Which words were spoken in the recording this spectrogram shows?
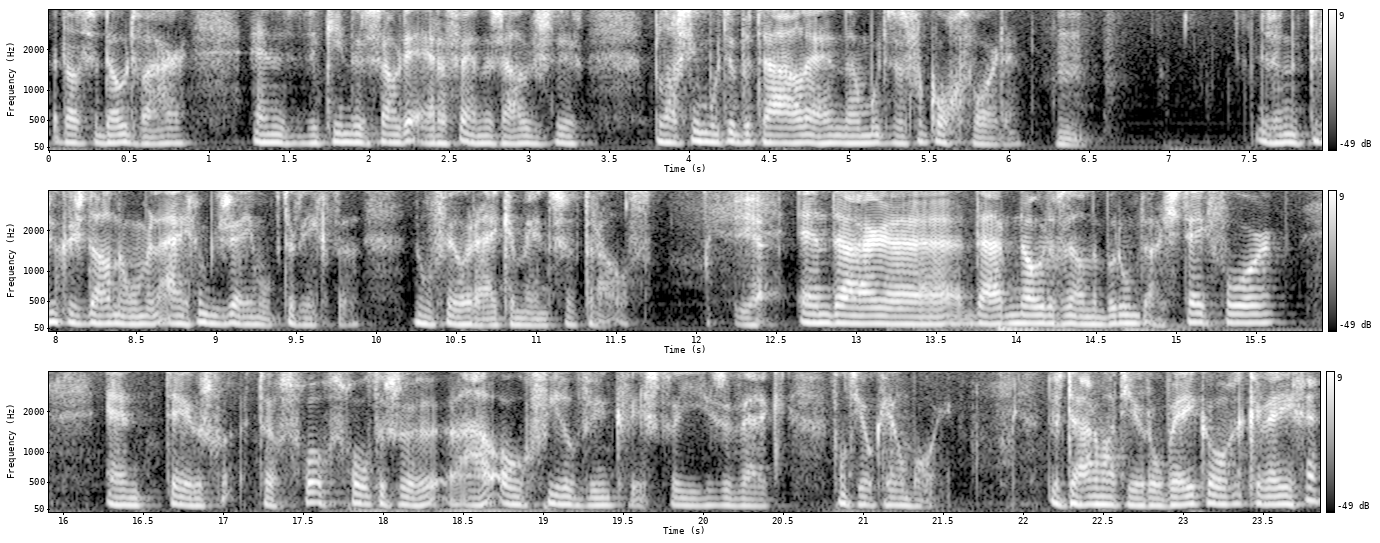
dat ze dood waren. En de kinderen zouden erven en dan zouden ze er belasting moeten betalen en dan moet het verkocht worden. Hm. Dus een truc is dan om een eigen museum op te richten. Doen veel rijke mensen trouwens. Ja. En daar, eh daar nodigde ze dan een beroemde architect voor. En Theo Sch- Theo Schol- Scholtes uh, oog viel op Wim Quist. Die- Zijn werk vond hij ook heel mooi. Dus daarom had hij Robeco gekregen.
